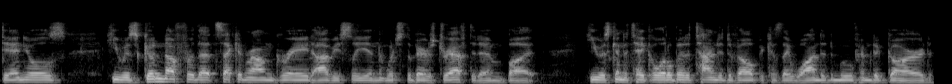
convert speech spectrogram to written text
Daniels, he was good enough for that second round grade, obviously, in which the Bears drafted him, but he was going to take a little bit of time to develop because they wanted to move him to guard.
